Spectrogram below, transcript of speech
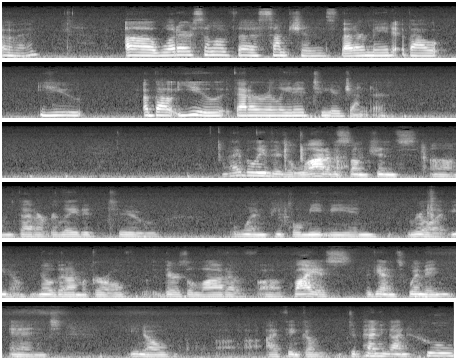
Okay. Uh, what are some of the assumptions that are made about you about you that are related to your gender? I believe there's a lot of assumptions um, that are related to when people meet me and realize, you know, know that I'm a girl. There's a lot of uh, bias against women, and you know, I think um, depending on who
